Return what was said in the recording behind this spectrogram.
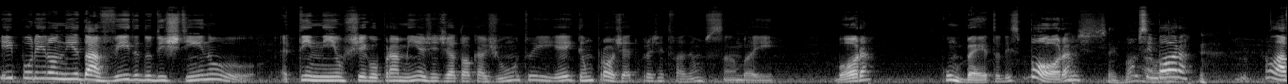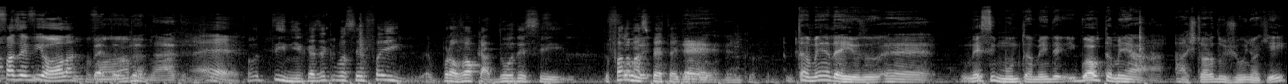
E por ironia da vida, do destino, é, Tininho chegou pra mim, a gente já toca junto e ei, tem um projeto pra gente fazer um samba aí. Bora? Com Beto, eu disse, bora. Oxe, Vamos embora. Vamos lá fazer viola. O Beto Vamos. danado. É. Ô, Tininho, quer dizer que você foi o provocador desse. Tu fala Foi, mais perto aí do, é. do microfone. Também, Adaildo, é, nesse mundo também, igual também a, a história do Júnior aqui,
